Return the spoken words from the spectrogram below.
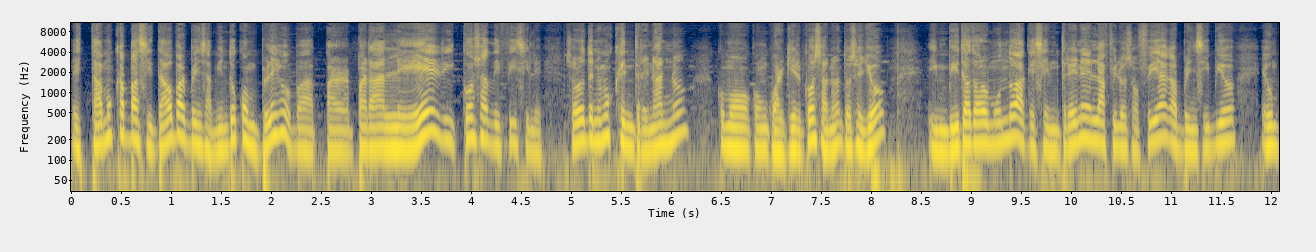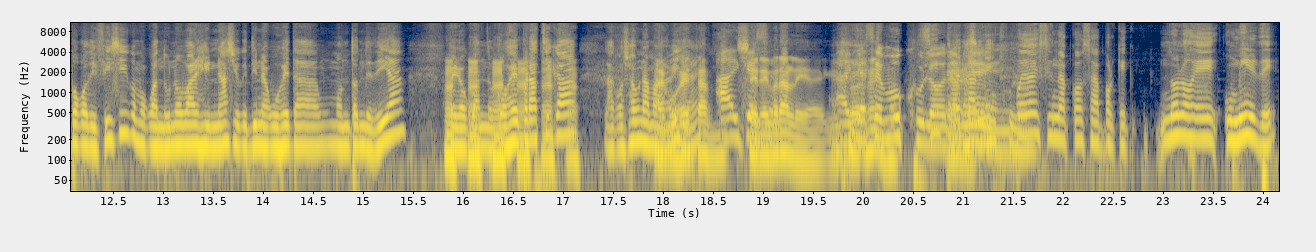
estamos capacitados para el pensamiento complejo, pa- para, para leer y cosas difíciles. Solo tenemos que entrenarnos como con cualquier cosa, ¿no? Entonces yo invito a todo el mundo a que se entrene en la filosofía, que al principio es un poco difícil, como cuando uno va al gimnasio que tiene agujeta un montón de días, pero cuando coge práctica, la cosa es una maravilla. ¿eh? Hay que ser- cerebrales. Hay que hacer Sí, músculo pero también puedo decir una cosa, porque no lo es humilde.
